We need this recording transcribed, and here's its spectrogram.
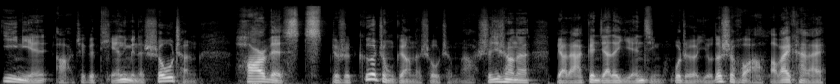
一年啊，这个田里面的收成。Harvests 就是各种各样的收成啊，实际上呢，表达更加的严谨，或者有的时候啊，老外看来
